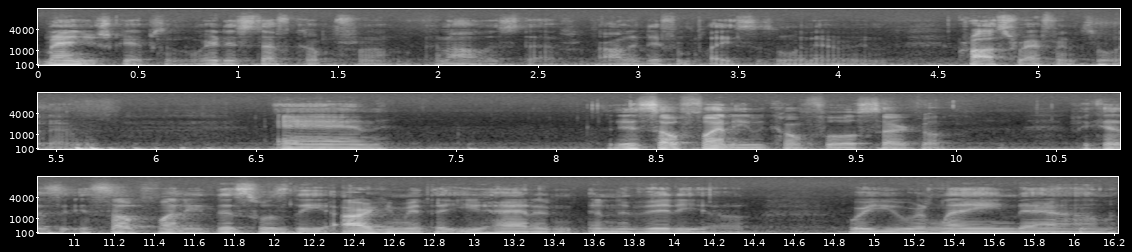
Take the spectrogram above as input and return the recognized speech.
manuscripts and where this stuff comes from and all this stuff, all the different places and whatever, and cross reference or whatever. And it's so funny, we come full circle because it's so funny. This was the argument that you had in, in the video where you were laying down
